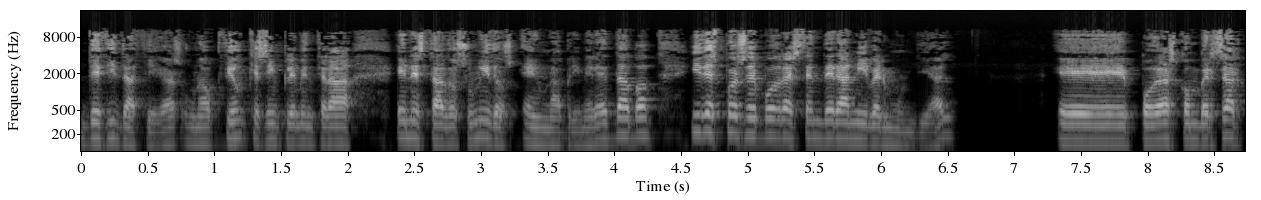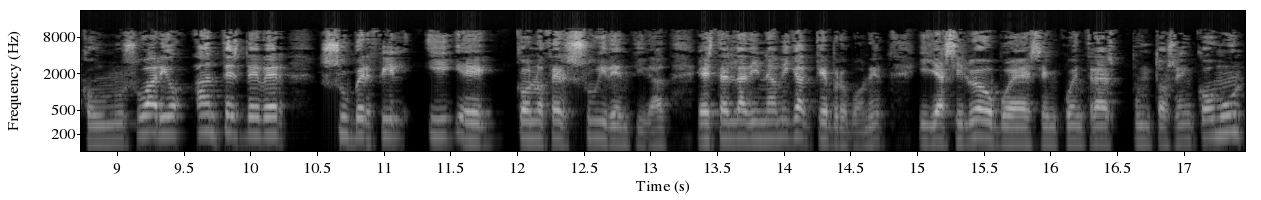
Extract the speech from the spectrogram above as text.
de cita ciegas, una opción que se implementará en Estados Unidos en una primera etapa y después se podrá extender a nivel mundial. Eh, podrás conversar con un usuario antes de ver su perfil y eh, conocer su identidad. Esta es la dinámica que propone. Y ya si luego pues encuentras puntos en común,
